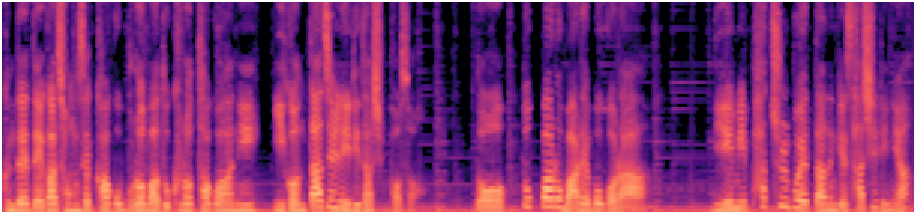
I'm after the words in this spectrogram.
근데 내가 정색하고 물어봐도 그렇다고 하니 이건 따질 일이다 싶어서. 너 똑바로 말해보거라. 니엠이 파출부했다는 게 사실이냐?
